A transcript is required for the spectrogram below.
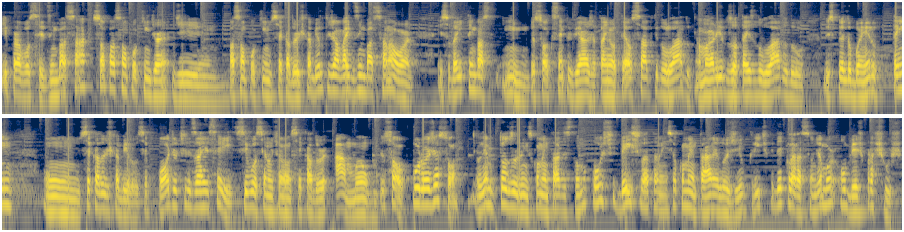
E para você desembaçar, só passar um pouquinho de, de, passar um pouquinho do secador de cabelo que já vai desembaçar na hora. Isso daí tem bastante. Pessoal que sempre viaja, está em hotel, sabe que do lado, a maioria dos hotéis do lado do, do espelho do banheiro tem um secador de cabelo. Você pode utilizar esse aí, se você não tiver um secador à mão. Pessoal, por hoje é só. Lembre que todos os links comentados estão no post. Deixe lá também seu comentário, elogio, crítica e declaração de amor ou beijo para Xuxa.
